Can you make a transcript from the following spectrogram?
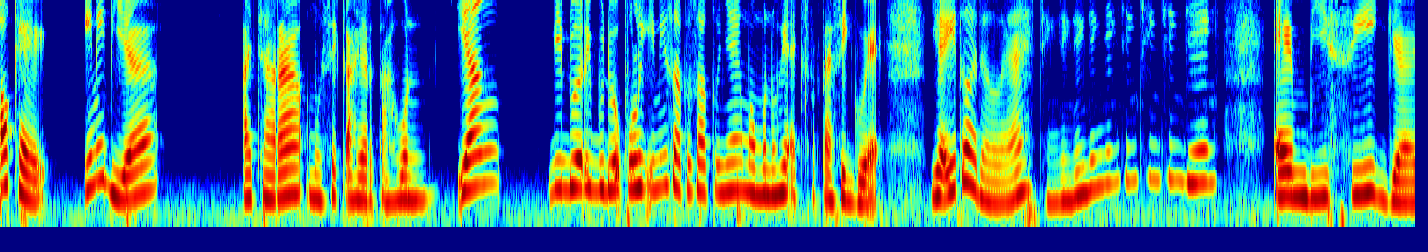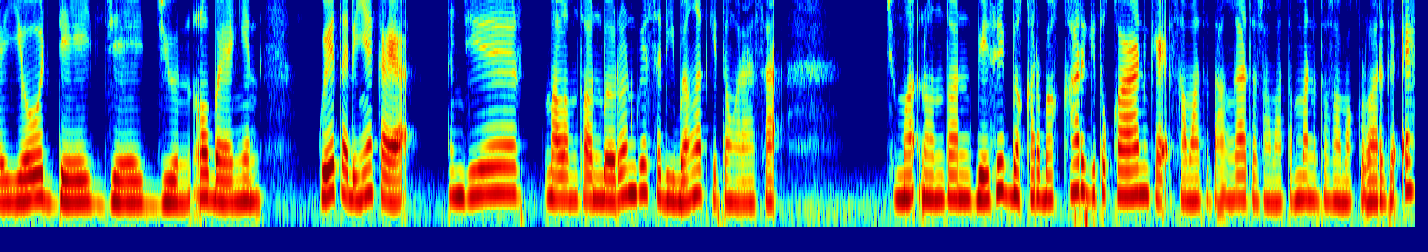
Oke, okay, ini dia acara musik akhir tahun yang di 2020 ini satu-satunya yang memenuhi ekspektasi gue yaitu adalah jeng jeng jeng jeng jeng jeng jeng jeng jeng. MBC Gayo DJ Jun. Lo bayangin gue tadinya kayak anjir malam tahun baruan gue sedih banget gitu ngerasa. Cuma nonton biasanya bakar-bakar gitu kan kayak sama tetangga atau sama teman atau sama keluarga. Eh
